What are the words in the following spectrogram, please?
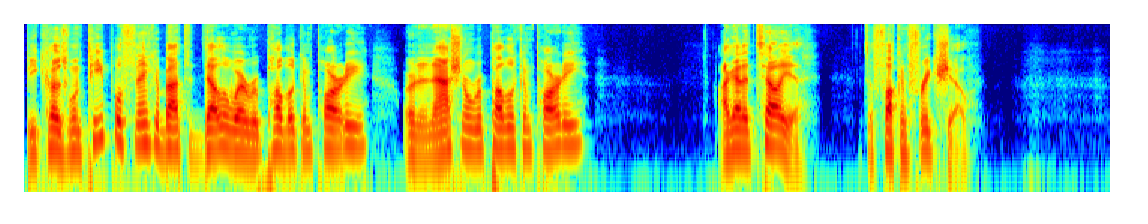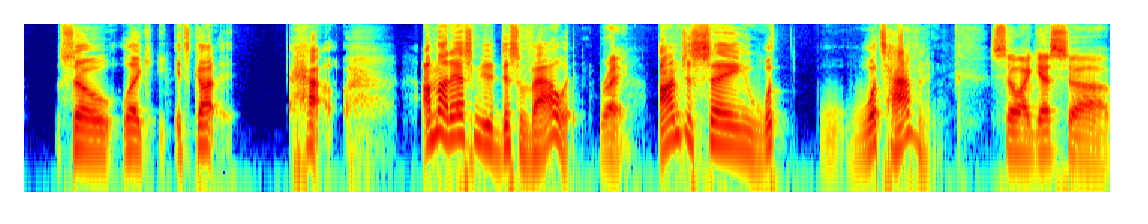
Because when people think about the Delaware Republican Party or the National Republican Party, I got to tell you, it's a fucking freak show. So, like, it's got how. I'm not asking you to disavow it. Right. I'm just saying what what's happening So I guess uh,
